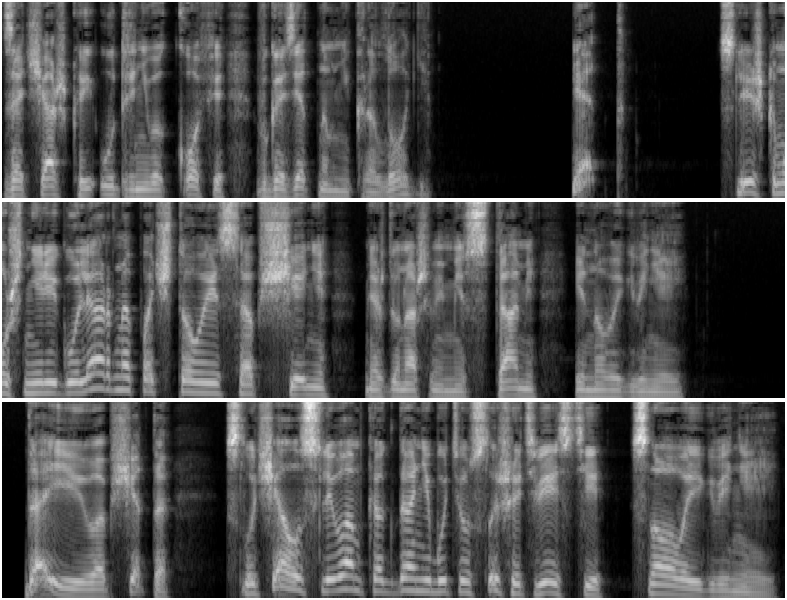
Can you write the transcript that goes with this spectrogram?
за чашкой утреннего кофе в газетном некрологе? Нет, слишком уж нерегулярно почтовые сообщения между нашими местами и Новой Гвинеей. Да и вообще-то случалось ли вам когда-нибудь услышать вести с Новой Гвинеей?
